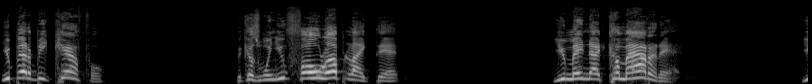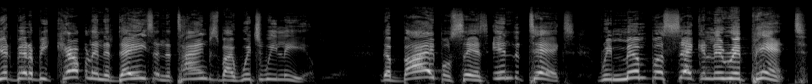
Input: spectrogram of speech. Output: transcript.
you better be careful. Because when you fold up like that, you may not come out of that. You'd better be careful in the days and the times by which we live. The Bible says in the text, remember, secondly, repent.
